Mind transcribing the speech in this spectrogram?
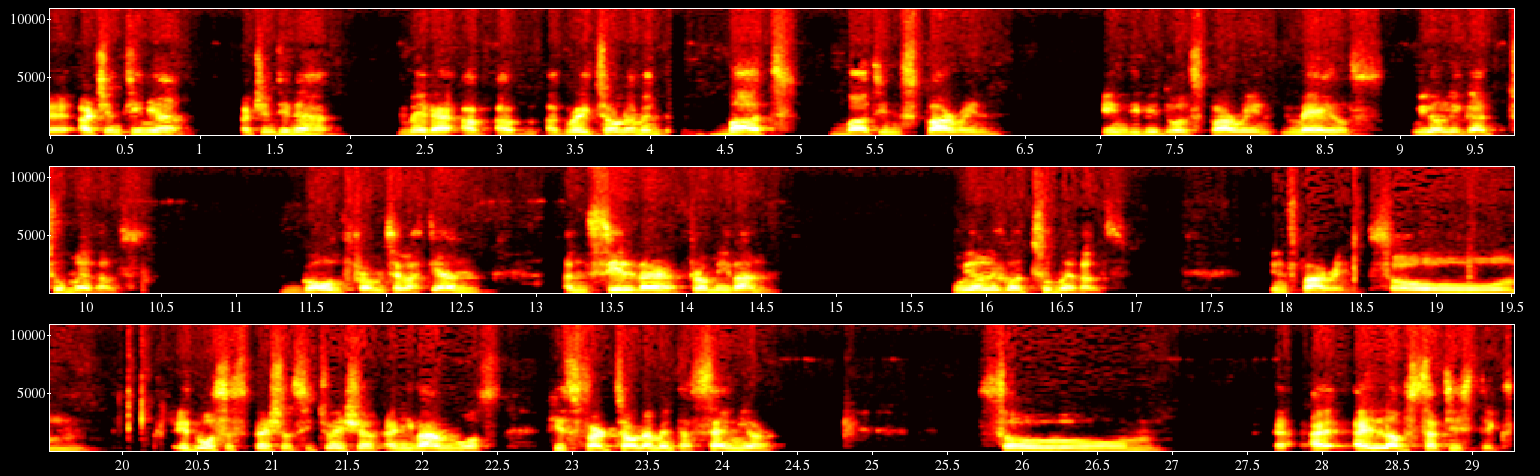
Uh, Argentina, Argentina made a, a, a great tournament, but but in sparring, individual sparring, males, we only got two medals. Gold from Sebastian and silver from Ivan. We only got two medals in sparring. So um, it was a special situation, and Ivan was his first tournament as senior. So um, I, I love statistics,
